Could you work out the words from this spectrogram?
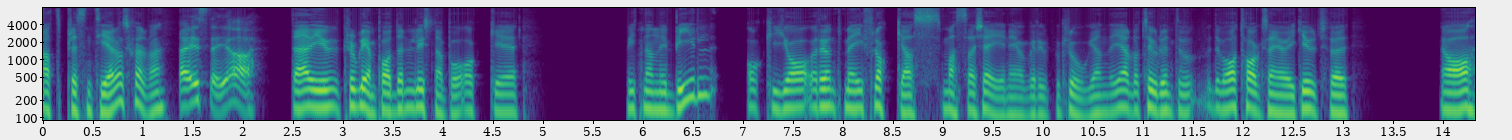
att presentera oss själva? Ja, just det. Ja. Det här är ju Problempodden ni lyssnar på och eh, mitt namn är Bill och jag, runt mig flockas massa tjejer när jag går ut på krogen. Det är jävla tur det inte det var ett tag sedan jag gick ut för ja,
